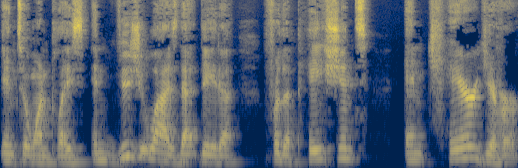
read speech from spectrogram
into one place and visualize that data for the patient and caregiver.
